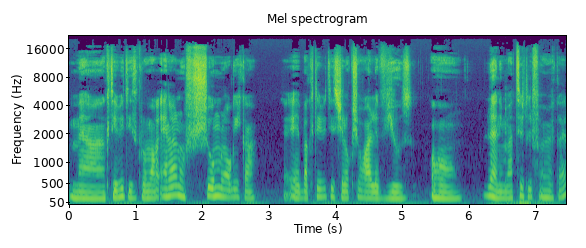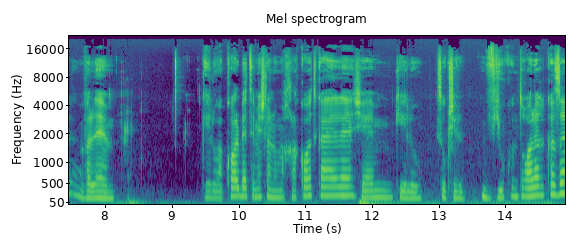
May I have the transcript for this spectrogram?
מה-activities, כלומר, אין לנו שום לוגיקה אה, ב-activities שלא קשורה ל-views, או לאנימציות לפעמים וכאלה, אבל אה, כאילו, הכל בעצם, יש לנו מחלקות כאלה, שהן כאילו סוג של view controller כזה,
